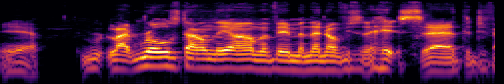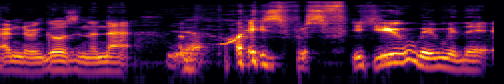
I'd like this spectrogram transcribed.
Yeah, like rolls down the arm of him and then obviously hits uh, the defender and goes in the net. Yeah. And Moyes was fuming with it.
